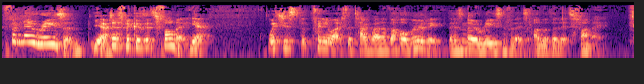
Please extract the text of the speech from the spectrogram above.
for no reason, Yeah. just because it's funny. Yeah. Which is the, pretty much the tagline of the whole movie. There's no reason for this other than it's funny.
